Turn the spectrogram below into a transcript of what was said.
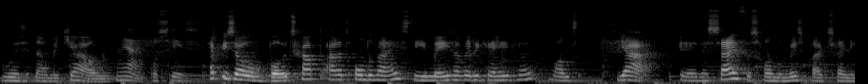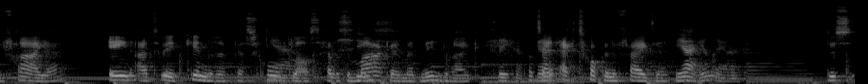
hoe is het nou met jou? Ja, precies. Heb je zo een boodschap aan het onderwijs die je mee zou willen geven? Want ja, eh, de cijfers rondom misbruik zijn niet fraai. Hè? 1 à 2 kinderen per schoolklas Ja, hebben te maken met misbruik. Zeker. Dat zijn echt schokkende feiten. ja, heel erg. Dus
